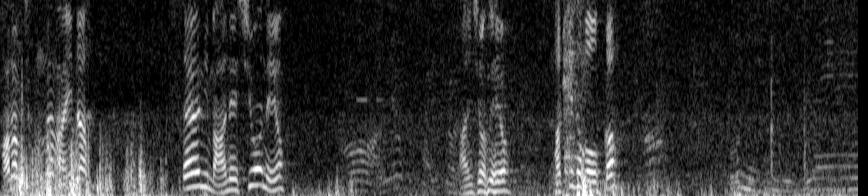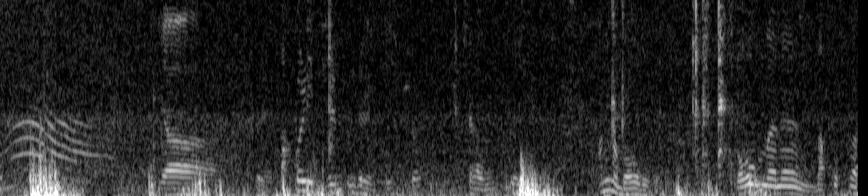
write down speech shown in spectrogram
바람 장난 아니다 사장님 안에 시원해요? 안 시원해요? 밖에서 먹을까? 야 막걸리 드실 분들은 드십시오. 제가 오늘 드시겠습니다. 한번 먹어보고 먹어보면은 막국수가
